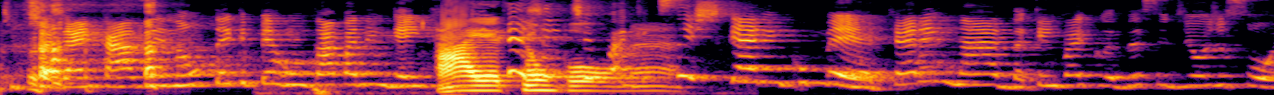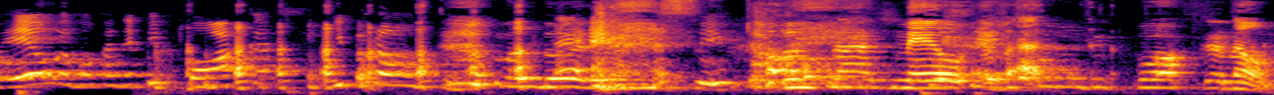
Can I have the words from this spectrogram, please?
Tipo, chegar em casa e não ter que perguntar para ninguém. Ah, é tão bom, né? O que vocês querem comer? Querem nada. Quem vai decidir hoje sou eu, eu vou fazer pipoca e pronto. Mandou é, isso. Então, meu, pipoca, não,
